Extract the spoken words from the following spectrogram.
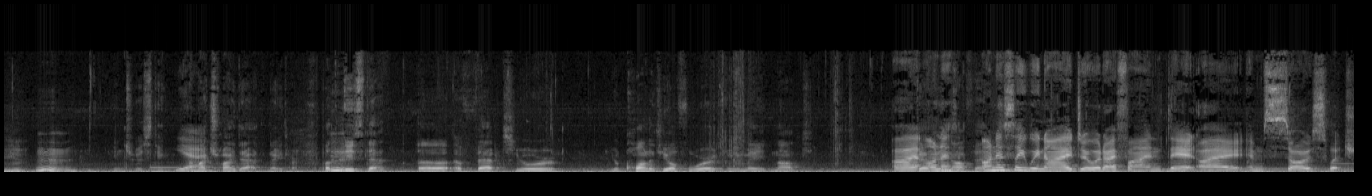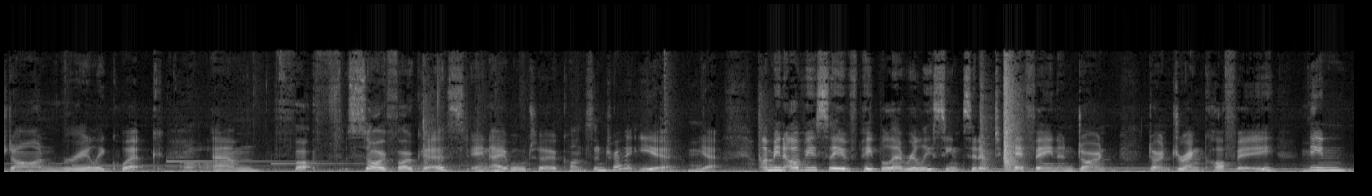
Mm. Interesting. Yeah. Mm. I might try that later. But is that uh, affect your your quality of work? You may not. I honest, honestly, when I do it, I find that I am so switched on really quick, Ah. um, fo- f- so focused and Mm-hmm. able to concentrate. Yeah, Hmm. yeah. I mean, obviously, if people are really sensitive to caffeine and don't don't drink coffee, Mm-hmm. then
